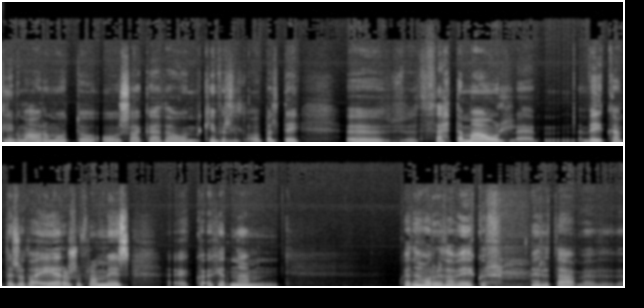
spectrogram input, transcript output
kringum áramót og, og sakaði þá um kynferðslega ofbeldi. Uh, þetta mál, uh, viðkamt eins og það er og svo frammis, uh, hérna, hvernig horfir það við ykkur? Er þetta, uh,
